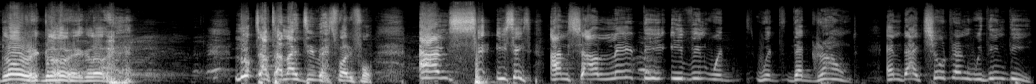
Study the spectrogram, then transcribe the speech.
glory, glory, glory. Luke chapter 19, verse 44. And he says, And shall lay thee even with, with the ground, and thy children within thee,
